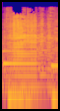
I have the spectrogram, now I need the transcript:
Thank you.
